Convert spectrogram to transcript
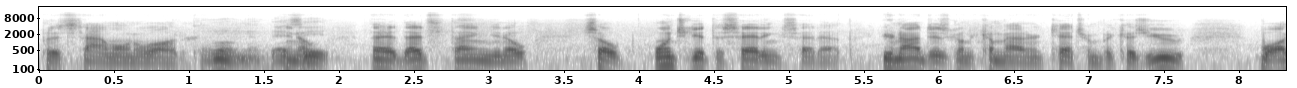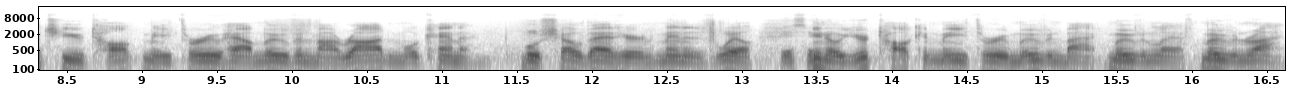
but it's time on the water. Come on now. That's you know, it. That, that's the thing, you know. So once you get the setting set up, you're not just going to come out here and catch them because you watch you talk me through how moving my rod, and we'll kind of we'll show that here in a minute as well. Yes, sir. You know, you're talking me through moving back, moving left, moving right,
